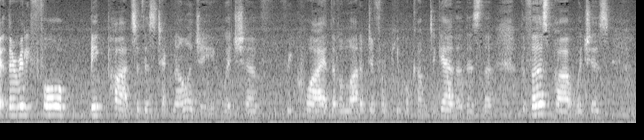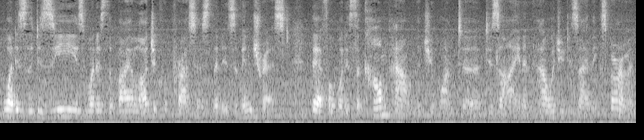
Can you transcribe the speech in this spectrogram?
That there are really four big parts of this technology which have required that a lot of different people come together. There's the, the first part, which is what is the disease, what is the biological process that is of interest, therefore what is the compound that you want to design and how would you design the experiment.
